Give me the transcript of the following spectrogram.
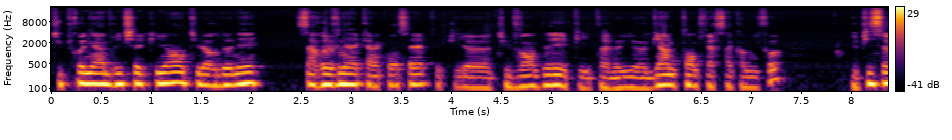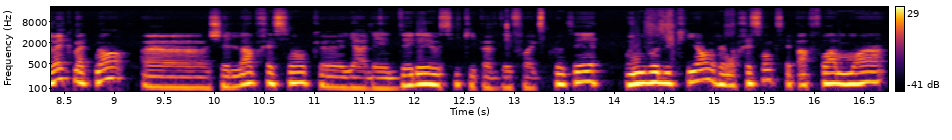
tu prenais un brief chez le client, tu leur donnais, ça revenait avec un concept et puis tu le vendais et puis tu avais eu bien le temps de faire ça comme il faut. Et puis c'est vrai que maintenant, euh, j'ai l'impression qu'il y a les délais aussi qui peuvent des fois exploser. Au niveau du client, j'ai l'impression que c'est parfois moins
